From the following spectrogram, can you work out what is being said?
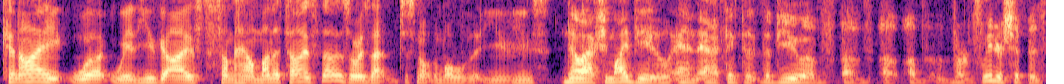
can I work with you guys to somehow monetize those, or is that just not the model that you use? No, actually, my view, and, and I think the, the view of, of, of, Verve's leadership is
